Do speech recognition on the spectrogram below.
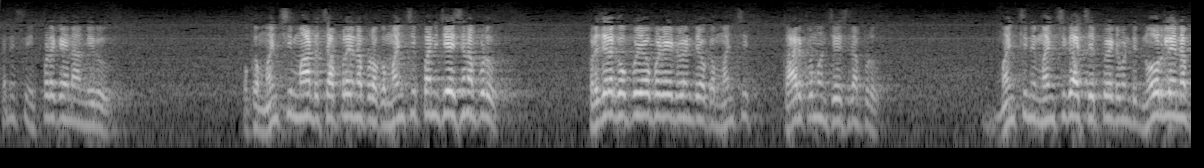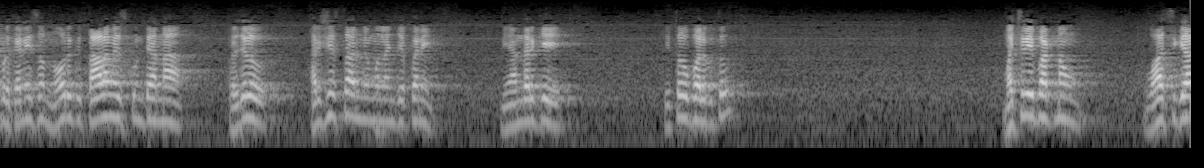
కనీసం ఇప్పటికైనా మీరు ఒక మంచి మాట చెప్పలేనప్పుడు ఒక మంచి పని చేసినప్పుడు ప్రజలకు ఉపయోగపడేటువంటి ఒక మంచి కార్యక్రమం చేసినప్పుడు మంచిని మంచిగా చెప్పేటువంటి నోరు లేనప్పుడు కనీసం నోరుకి తాళం వేసుకుంటే అన్న ప్రజలు హర్షిస్తారు మిమ్మల్ని అని చెప్పని మీ అందరికీ హితవు పలుకుతూ మచిలీపట్నం వాసిగా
